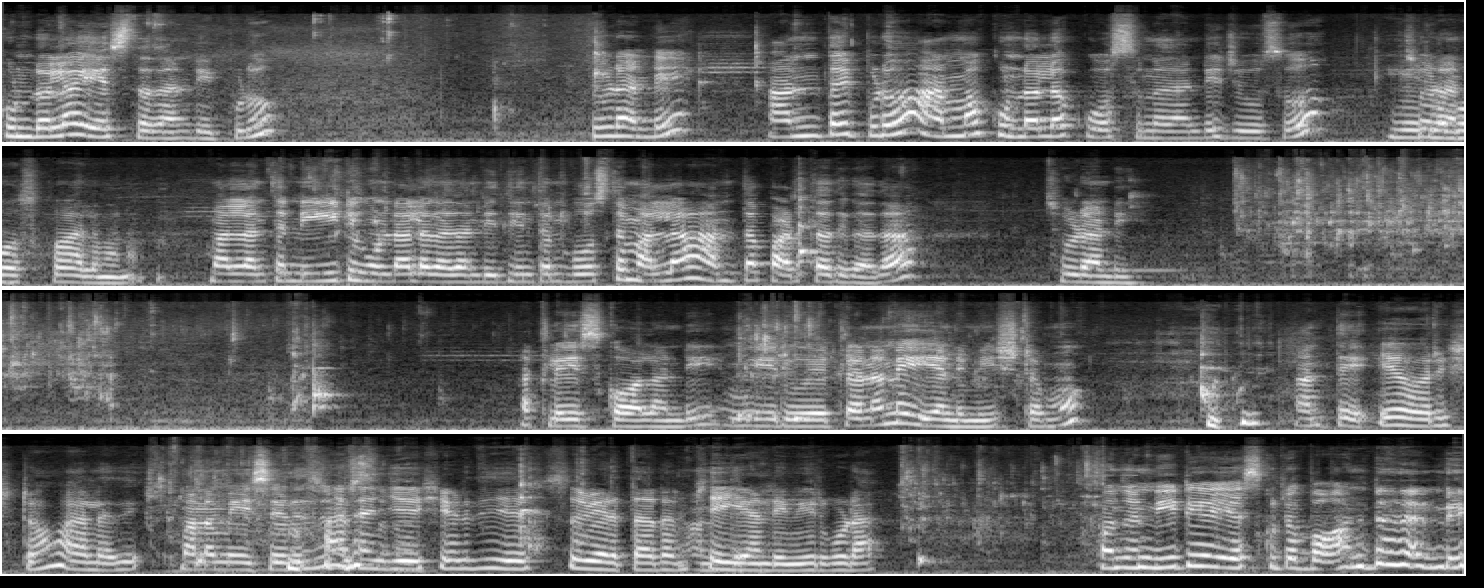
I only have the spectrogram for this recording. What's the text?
కుండలో వేస్తుందండి ఇప్పుడు. చూడండి అంతా ఇప్పుడు అమ్మ కుండలోకి పోస్తున్నదండి జ్యూసు. పోసుకోవాలి మనం. మళ్ళీ అంత నీట్గా ఉండాలి కదండి దీంతో పోస్తే మళ్ళీ అంతా పడుతుంది కదా. చూడండి. అట్లా వేసుకోవాలండి. మీరు ఎట్లైనా వేయండి మీ ఇష్టము. అంతే. ఎవరిష్టం వాళ్ళది. మనం వేసేది మనం చేసేది చేస్తూ పెడతాం. చెయ్యండి మీరు కూడా. కొంచెం నీట్గా చేసుకుంటే బాగుంటుందండి.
